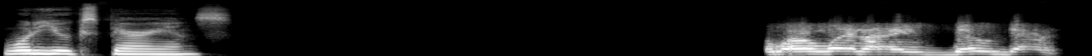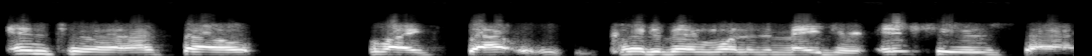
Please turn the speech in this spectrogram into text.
what do you experience? Well, when I dove down into it, I felt like that could have been one of the major issues that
